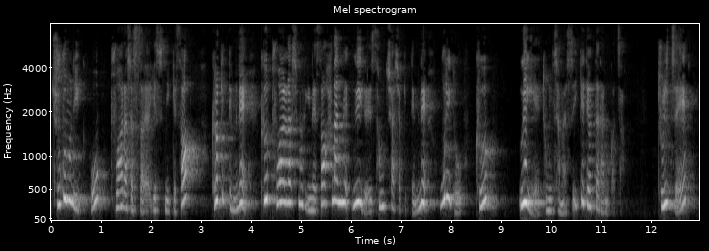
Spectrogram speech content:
죽음을 이기고 부활하셨어요. 예수님께서. 그렇기 때문에 그 부활하심으로 인해서 하나님의 의를 성취하셨기 때문에 우리도 그 의에 동참할 수 있게 되었다라는 거죠. 둘째,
